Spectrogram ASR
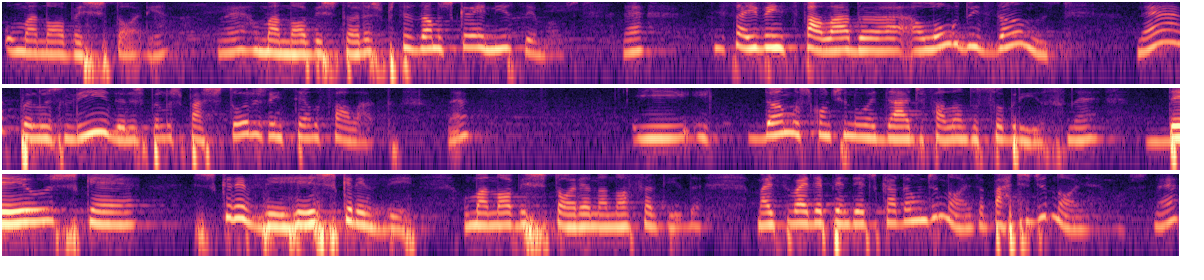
uma nova história. Né? Uma nova história. Nós precisamos crer nisso, irmãos. Né? Isso aí vem falado ao longo dos anos, né? pelos líderes, pelos pastores, vem sendo falado. Né? E, e damos continuidade falando sobre isso. Né? Deus quer escrever, reescrever uma nova história na nossa vida. Mas isso vai depender de cada um de nós, a partir de nós, irmãos. Né?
